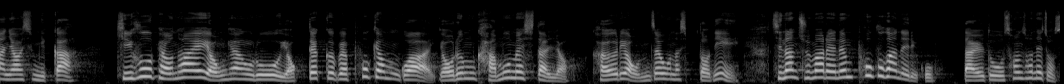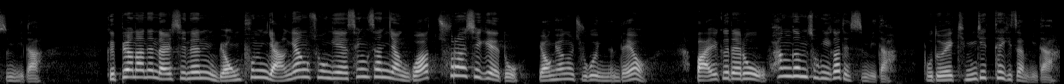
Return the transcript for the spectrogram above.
안녕하십니까. 기후 변화의 영향으로 역대급의 폭염과 여름 가뭄에 시달려 가을이 언제 오나 싶더니 지난 주말에는 폭우가 내리고 날도 선선해졌습니다. 급변하는 날씨는 명품 양양송이의 생산량과 출하 시기에도 영향을 주고 있는데요. 말 그대로 황금송이가 됐습니다. 보도에 김기태 기자입니다.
